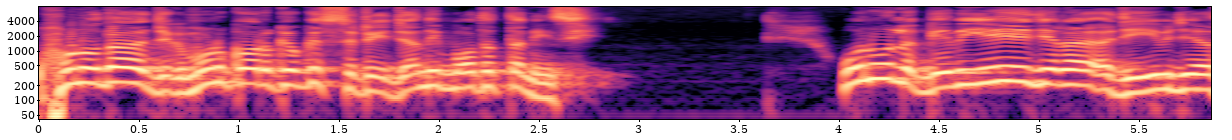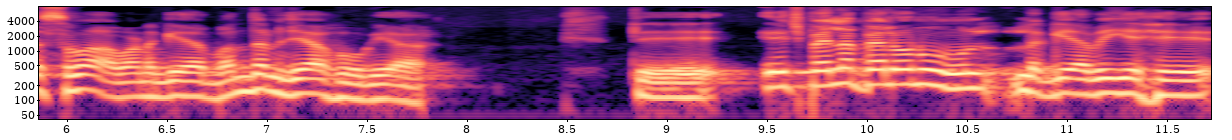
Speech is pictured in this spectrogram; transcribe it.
ਹੁਣ ਉਹਦਾ ਜਗਮੋਹਨ ਕੌਰ ਕਿਉਂਕਿ ਸਟੇਜਾਂ ਦੀ ਬਹੁਤ ਧਨੀ ਸੀ। ਉਹਨੂੰ ਲੱਗੇ ਵੀ ਇਹ ਜਿਹੜਾ ਅਜੀਬ ਜਿਹਾ ਸੁਭਾਅ ਬਣ ਗਿਆ ਬੰਧਨ ਜਿਹਾ ਹੋ ਗਿਆ। ਤੇ ਇਹ ਚ ਪਹਿਲਾਂ ਪਹਿਲਾਂ ਉਹਨੂੰ ਲੱਗਿਆ ਵੀ ਇਹ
